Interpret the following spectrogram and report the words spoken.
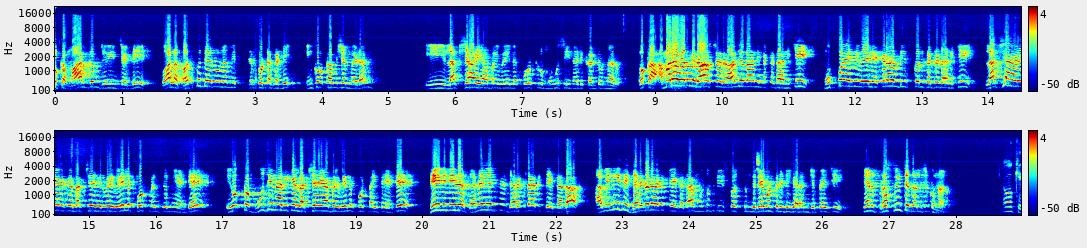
ఒక మార్గం చూపించండి వాళ్ళ బతుకు తెరువుల మీద కొట్టకండి. ఇంకొక అంశం మేడం. ఈ లక్ష యాభై వేల కోట్లు మూసి నది కంటున్నారు ఒక అమరావతి రాష్ట్ర రాజధాని కట్టడానికి ముప్పై ఐదు వేల ఎకరాలు తీసుకొని కట్టడానికి లక్ష లక్ష ఇరవై వేల కోట్లు అవుతున్నాయి అంటే ఈ ఒక్క మూసి నదికే లక్ష యాభై వేల కోట్లు అయితే అంటే దీని మీద ధనయజ్ఞం జరగడానికే కదా అవినీతి జరగడానికే కదా ముందుకు తీసుకొస్తుంది రేవంత్ రెడ్డి గారు అని చెప్పేసి నేను ప్రశ్నించదలుచుకున్నాను. ఓకే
